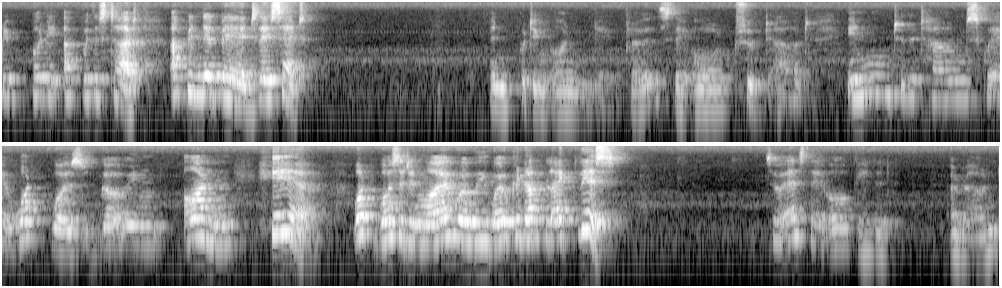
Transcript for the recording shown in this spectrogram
everybody up with a start. Up in their beds they sat, and putting on their clothes, they all trooped out into the town square. What was going on here? What was it and why were we woken up like this? So as they all gathered around,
